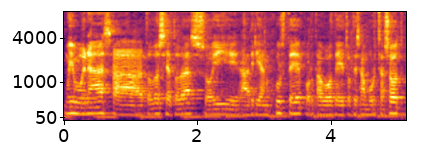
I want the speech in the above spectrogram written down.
Muy buenas a todos y a todas, soy Adrián Juste, portavoz de Totesa Murchasot.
